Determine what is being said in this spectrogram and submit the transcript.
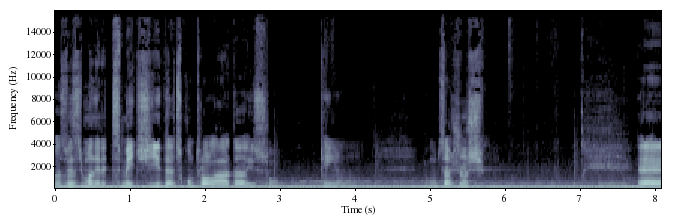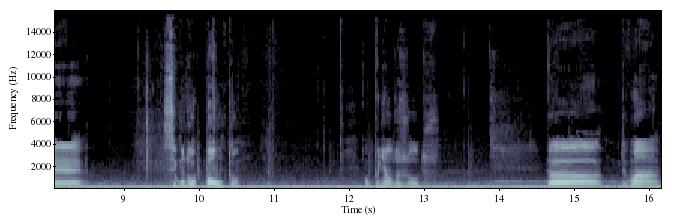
às vezes de maneira desmedida, descontrolada, isso tem um, um desajuste. É, segundo ponto, a opinião dos outros. Uh, tem uma,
